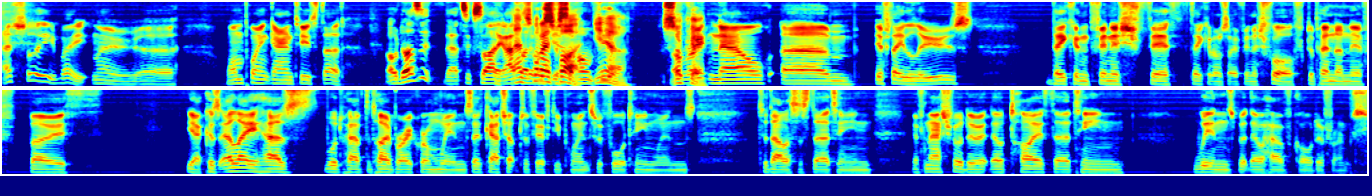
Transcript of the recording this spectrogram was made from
Actually, wait, no. Uh, one point guaranteed stud. Oh, does it? That's exciting. I That's thought it what was I just a thought. home Yeah. field. So Okay. right now, um, if they lose, they can finish fifth. They can also finish fourth, depending on if both. Yeah, because LA has would have the tiebreaker on wins. They'd catch up to fifty points with fourteen wins. To Dallas's thirteen. If Nashville do it, they'll tie thirteen wins, but they'll have goal difference.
